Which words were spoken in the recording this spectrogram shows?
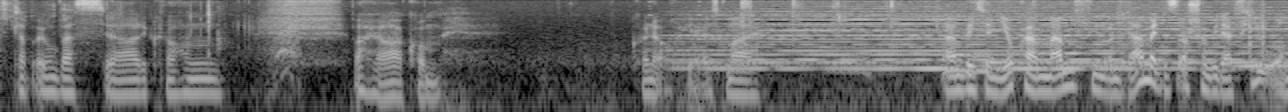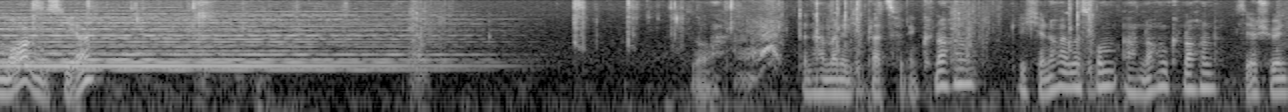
Ich glaube irgendwas, ja, die Knochen. Ach ja, komm. Können ja auch hier erstmal ein bisschen Jucker mampfen. Und damit ist auch schon wieder 4 Uhr morgens hier. Dann haben wir nämlich Platz für den Knochen. Liegt hier noch etwas rum? Ach, noch ein Knochen. Sehr schön.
